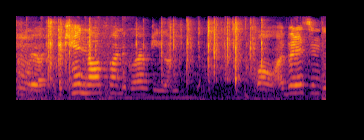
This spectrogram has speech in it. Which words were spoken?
Oh my gosh, I cannot find a gravity gun. Well, I bet it's in the.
